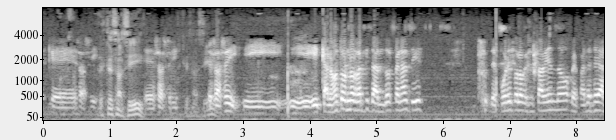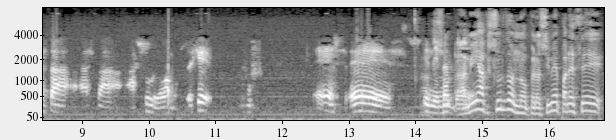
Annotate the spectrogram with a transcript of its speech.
es que es así, Es que es así. es así, Es así. es así. Y, y, y que a nosotros nos repitan dos penaltis, después de todo lo que se está viendo, me parece hasta, hasta absurdo, vamos. Es que uf, es, es indignante. A mí absurdo no, pero sí me parece,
